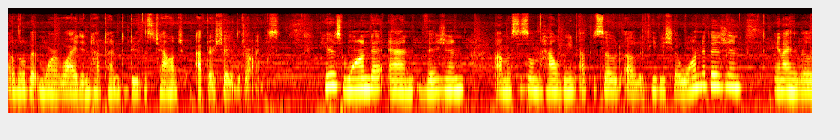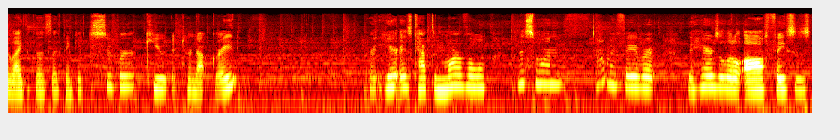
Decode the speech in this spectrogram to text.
a little bit more why I didn't have time to do this challenge after I show you the drawings. Here's Wanda and Vision. Um, this is on the Halloween episode of the TV show WandaVision, and I really like this. I think it's super cute. It turned out great. Right here is Captain Marvel. This one, not my favorite. The hair's a little off, faces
